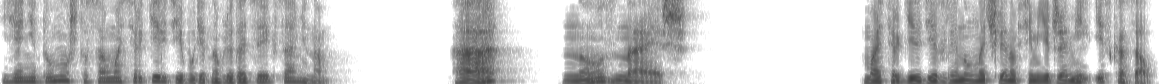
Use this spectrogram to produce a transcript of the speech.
Я не думал, что сам мастер гильдии будет наблюдать за экзаменом. А? Ну, знаешь. Мастер гильдии взглянул на членов семьи Джамиль и сказал.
